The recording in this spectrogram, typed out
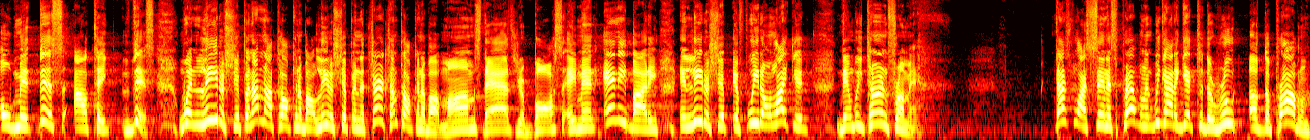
omit this, I'll take this. When leadership, and I'm not talking about leadership in the church, I'm talking about moms, dads, your boss, amen. Anybody in leadership, if we don't like it, then we turn from it. That's why sin is prevalent. We got to get to the root of the problem.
